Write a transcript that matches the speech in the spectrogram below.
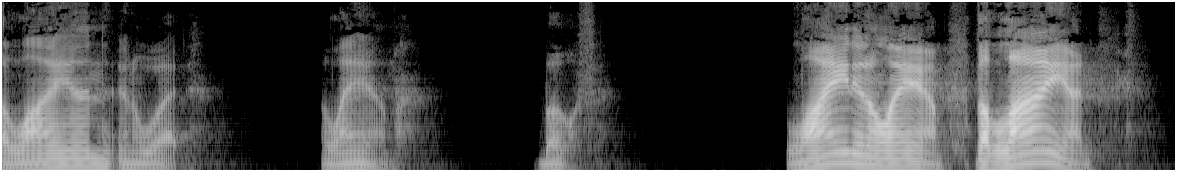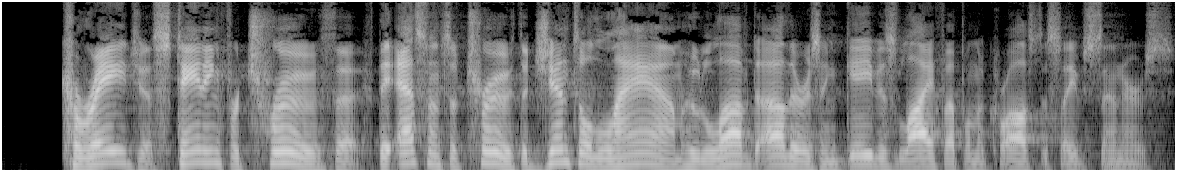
a lion and a what? A lamb. Both. Lion and a lamb. The lion courageous, standing for truth, uh, the essence of truth, the gentle lamb who loved others and gave his life up on the cross to save sinners.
